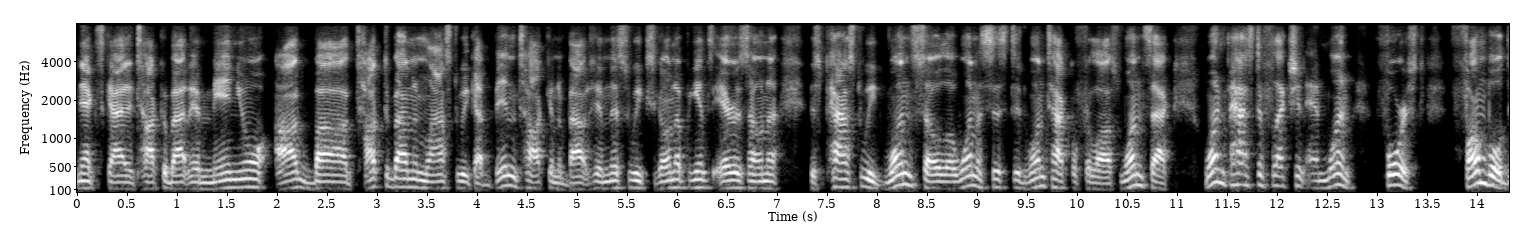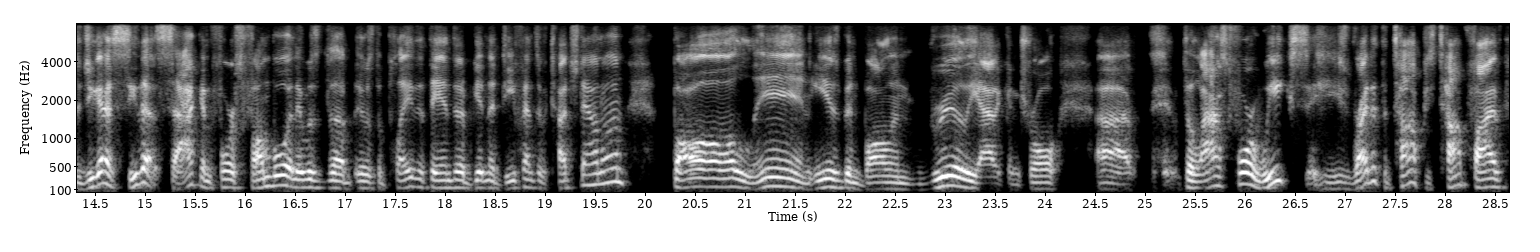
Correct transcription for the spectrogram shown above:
Next guy to talk about, Emmanuel Ogbah. Talked about him last week. I've been talking about him this week's going up against Arizona. This past week, one solo, one assisted, one tackle for loss, one sack, one pass deflection, and one forced fumble. Did you guys see that sack and forced fumble? And it was the it was the play that they ended up getting a defensive touchdown on balling. He has been balling really out of control. Uh, the last four weeks, he's right at the top. He's top five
